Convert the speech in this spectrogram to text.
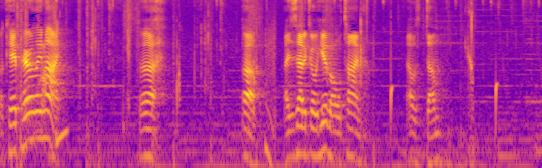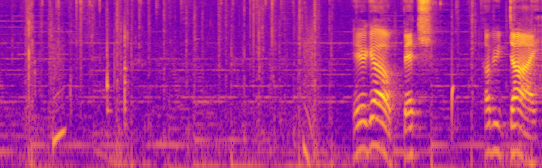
Okay, apparently not. Ugh. Oh, I just had to go here the whole time. That was dumb. Here you go, bitch. Hope you die.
